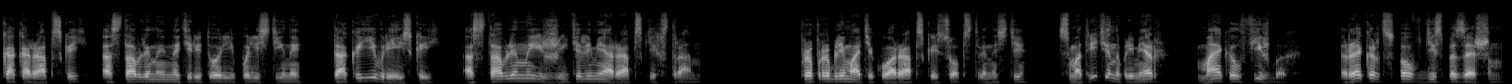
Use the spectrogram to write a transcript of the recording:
как арабской, оставленной на территории Палестины, так и еврейской, оставленной жителями арабских стран. Про проблематику арабской собственности смотрите, например, Майкл Фишбах «Records of Dispossession.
